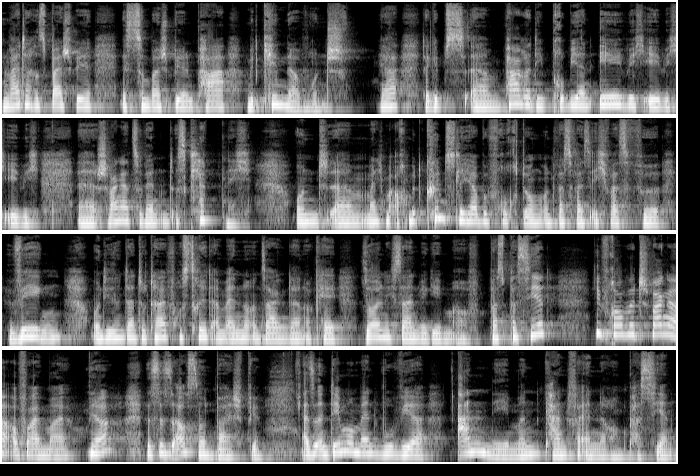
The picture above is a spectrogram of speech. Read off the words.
Ein weiteres Beispiel ist zum Beispiel ein Paar mit Kinderwunsch. Ja, da gibt's ähm, Paare, die probieren ewig, ewig, ewig äh, schwanger zu werden und es klappt nicht. Und ähm, manchmal auch mit künstlicher Befruchtung und was weiß ich was für Wegen. Und die sind dann total frustriert am Ende und sagen dann, okay, soll nicht sein, wir geben auf. Was passiert? Die Frau wird schwanger auf einmal. Ja, das ist auch so ein Beispiel. Also in dem Moment, wo wir annehmen, kann Veränderung passieren.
